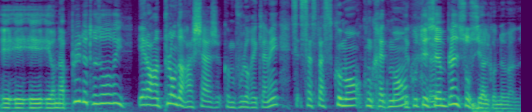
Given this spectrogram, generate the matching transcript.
et, on n'a plus de trésorerie. Et alors un plan d'arrachage, comme vous le réclamez, ça, se passe comment concrètement? Écoutez, c'est un plan social qu'on demande.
